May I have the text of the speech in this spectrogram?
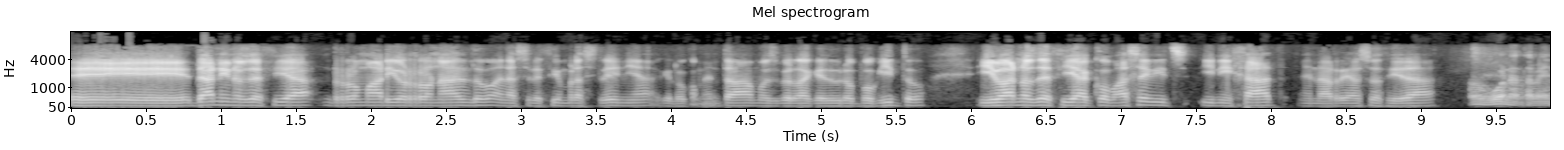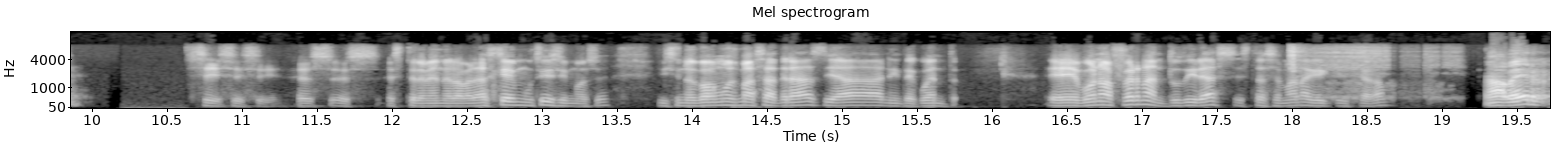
Eh, Dani nos decía Romario Ronaldo en la selección brasileña, que lo comentábamos, es verdad que duró poquito. Iván nos decía Kovacevic y Nijat en la Real Sociedad. Muy buena también. Sí, sí, sí, es, es- es tremendo. La verdad es que hay muchísimos, ¿eh? Y si nos vamos más atrás, ya ni te cuento. Eh, bueno, Fernán, tú dirás esta semana qué quieres que hagamos. A ver,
